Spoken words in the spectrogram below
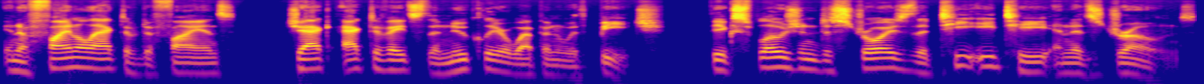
In a final act of defiance, Jack activates the nuclear weapon with Beech. The explosion destroys the TET and its drones.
